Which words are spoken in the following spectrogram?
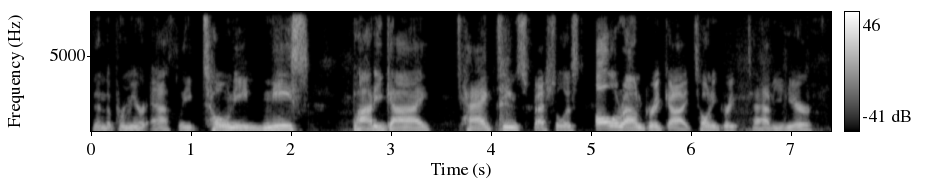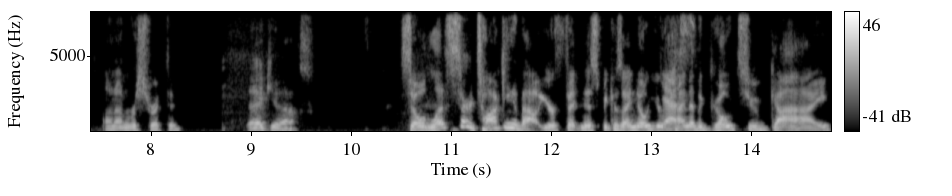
than the premier athlete Tony Nese body guy, tag team specialist, all around great guy. Tony, great to have you here on Unrestricted. Thank you, Alex. So let's start talking about your fitness because I know you're yes. kind of the go-to guy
